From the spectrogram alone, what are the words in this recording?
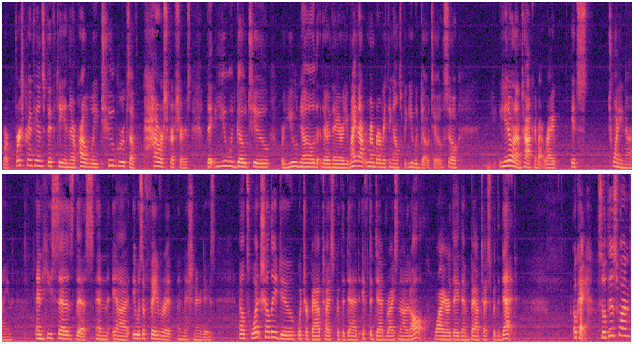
or First Corinthians 15, there are probably two groups of power scriptures that you would go to, or you know that they're there. You might not remember everything else, but you would go to. So you know what I'm talking about, right? It's 29. And he says this, and uh, it was a favorite in missionary days. Else, what shall they do which are baptized for the dead, if the dead rise not at all? Why are they then baptized for the dead? Okay, so this one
